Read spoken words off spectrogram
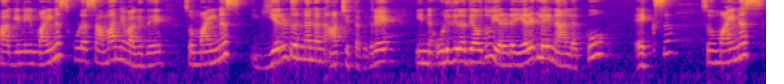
ಹಾಗೆಯೇ ಮೈನಸ್ ಕೂಡ ಸಾಮಾನ್ಯವಾಗಿದೆ. ಸೊ ಮೈನಸ್ ಎರಡನ್ನು ನಾನು ಆಚೆ ತೆಗೆದ್ರೆ, ಇನ್ನು ಉಳಿದಿರೋದು ಯಾವುದು? ಎರಡು ಎರಡಲೇ ನಾಲ್ಕು ಎಕ್ಸ್ ಸೊ ಮೈನಸ್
